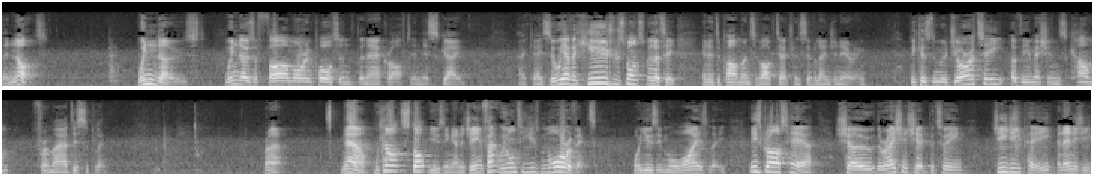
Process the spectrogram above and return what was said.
They're not. Windows. Windows are far more important than aircraft in this game. Okay, so we have a huge responsibility in the Department of Architecture and Civil Engineering because the majority of the emissions come from our discipline. Right. Now, we can't stop using energy. In fact, we want to use more of it or use it more wisely. These graphs here show the relationship between GDP and energy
